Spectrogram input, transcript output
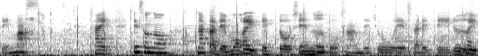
ています、ありがとうございます。はい。でその中でも、はい。えっと、シェヌーボーさんで上映されているはい。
